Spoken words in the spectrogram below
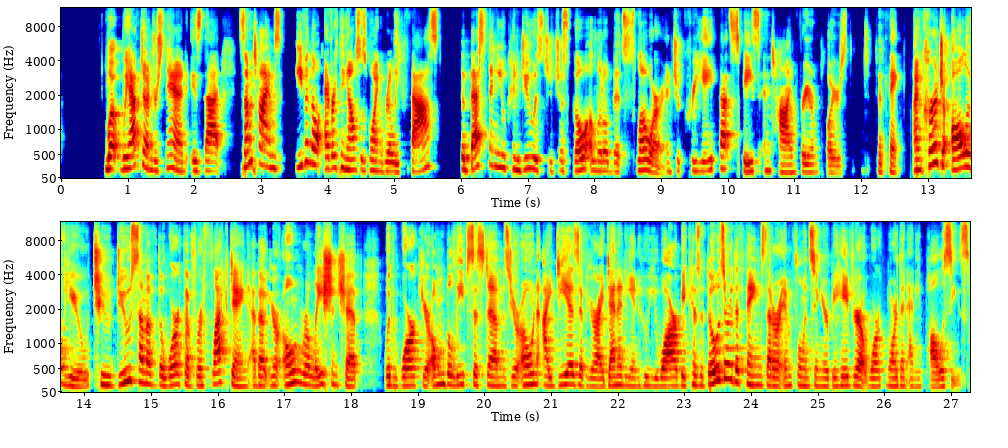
what we have to understand is that sometimes, even though everything else is going really fast, the best thing you can do is to just go a little bit slower and to create that space and time for your employers to think. I encourage all of you to do some of the work of reflecting about your own relationship with work, your own belief systems, your own ideas of your identity and who you are, because those are the things that are influencing your behavior at work more than any policies.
